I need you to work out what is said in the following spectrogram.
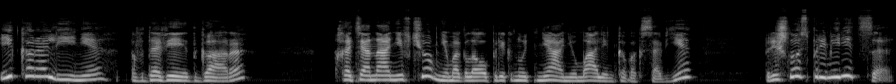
и Каролине, вдове Эдгара, хотя она ни в чем не могла упрекнуть няню маленького Ксавье, пришлось примириться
